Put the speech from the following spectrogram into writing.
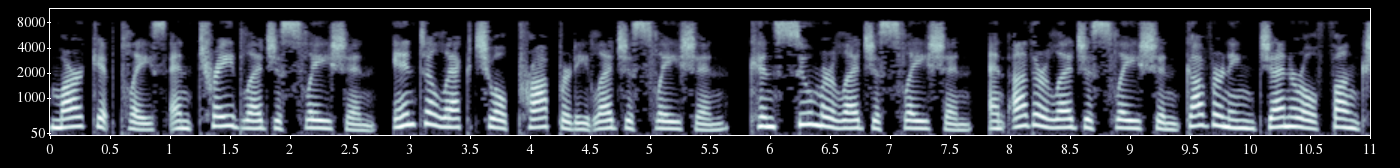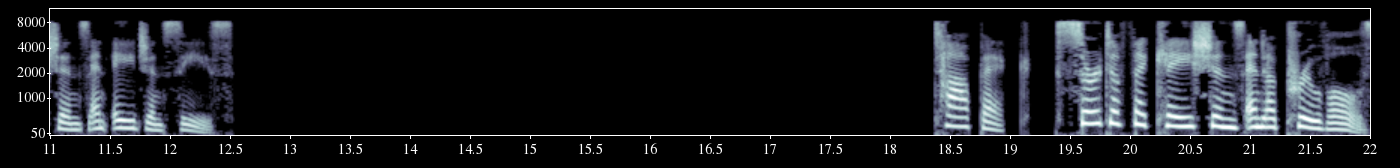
marketplace and trade legislation, intellectual property legislation, consumer legislation, and other legislation governing general functions and agencies. Topic: Certifications and approvals.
